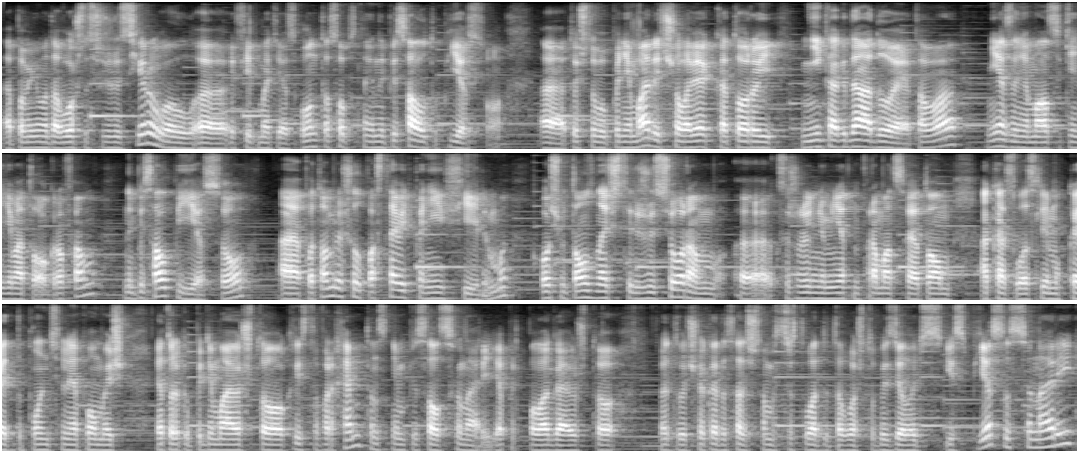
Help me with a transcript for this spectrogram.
э, помимо того, что срежиссировал фильм «Отец», он-то, собственно, и написал эту пьесу. То есть, чтобы вы понимали, человек, который никогда до этого не занимался кинематографом, написал пьесу, а потом решил поставить по ней фильм. В общем-то, он, значит, режиссером, э, к сожалению, нет информации о том, оказывалась ли ему какая-то дополнительная помощь. Я только понимаю, что Кристофер Хэмптон с ним писал сценарий. Я предполагаю, что у этого человека достаточно мастерства для того, чтобы сделать из пьесы сценарий,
